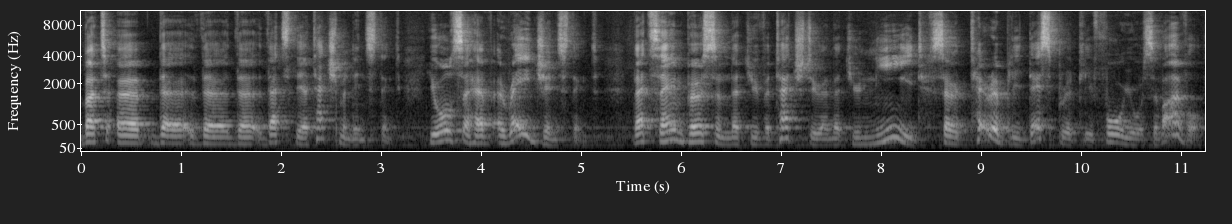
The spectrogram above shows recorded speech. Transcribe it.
But uh, the, the, the, that's the attachment instinct. You also have a rage instinct. That same person that you've attached to and that you need so terribly, desperately for your survival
